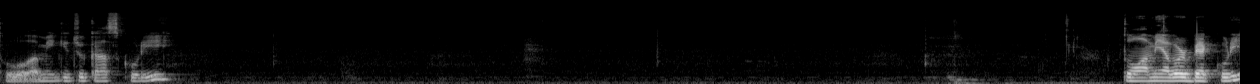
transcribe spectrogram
তো আমি কিছু কাজ করি। তো আমি আবার ব্যাক করি।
